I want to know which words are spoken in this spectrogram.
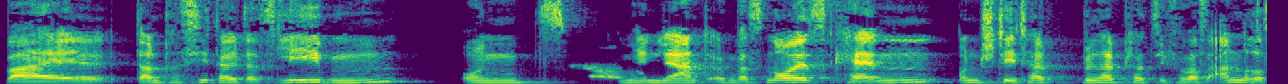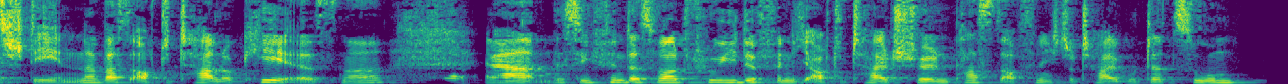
weil dann passiert halt das Leben und man lernt irgendwas Neues kennen und steht halt, will halt plötzlich für was anderes stehen, ne, was auch total okay ist, ne. Ja, ja deswegen finde das Wort fluide finde ich auch total schön, passt auch, finde ich, total gut dazu.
